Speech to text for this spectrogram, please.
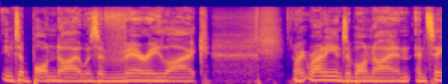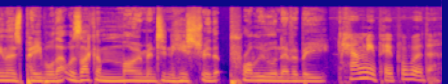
into Bondi was a very like like running into Bondi and, and seeing those people. That was like a moment in history that probably will never be How many people were there?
